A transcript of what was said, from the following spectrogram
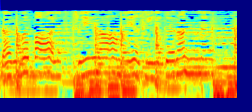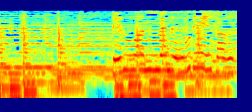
ධර්මපාල ශ්‍රී රාමය සීකරන්න තෙරුවන් වැඳ උදේ සවස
